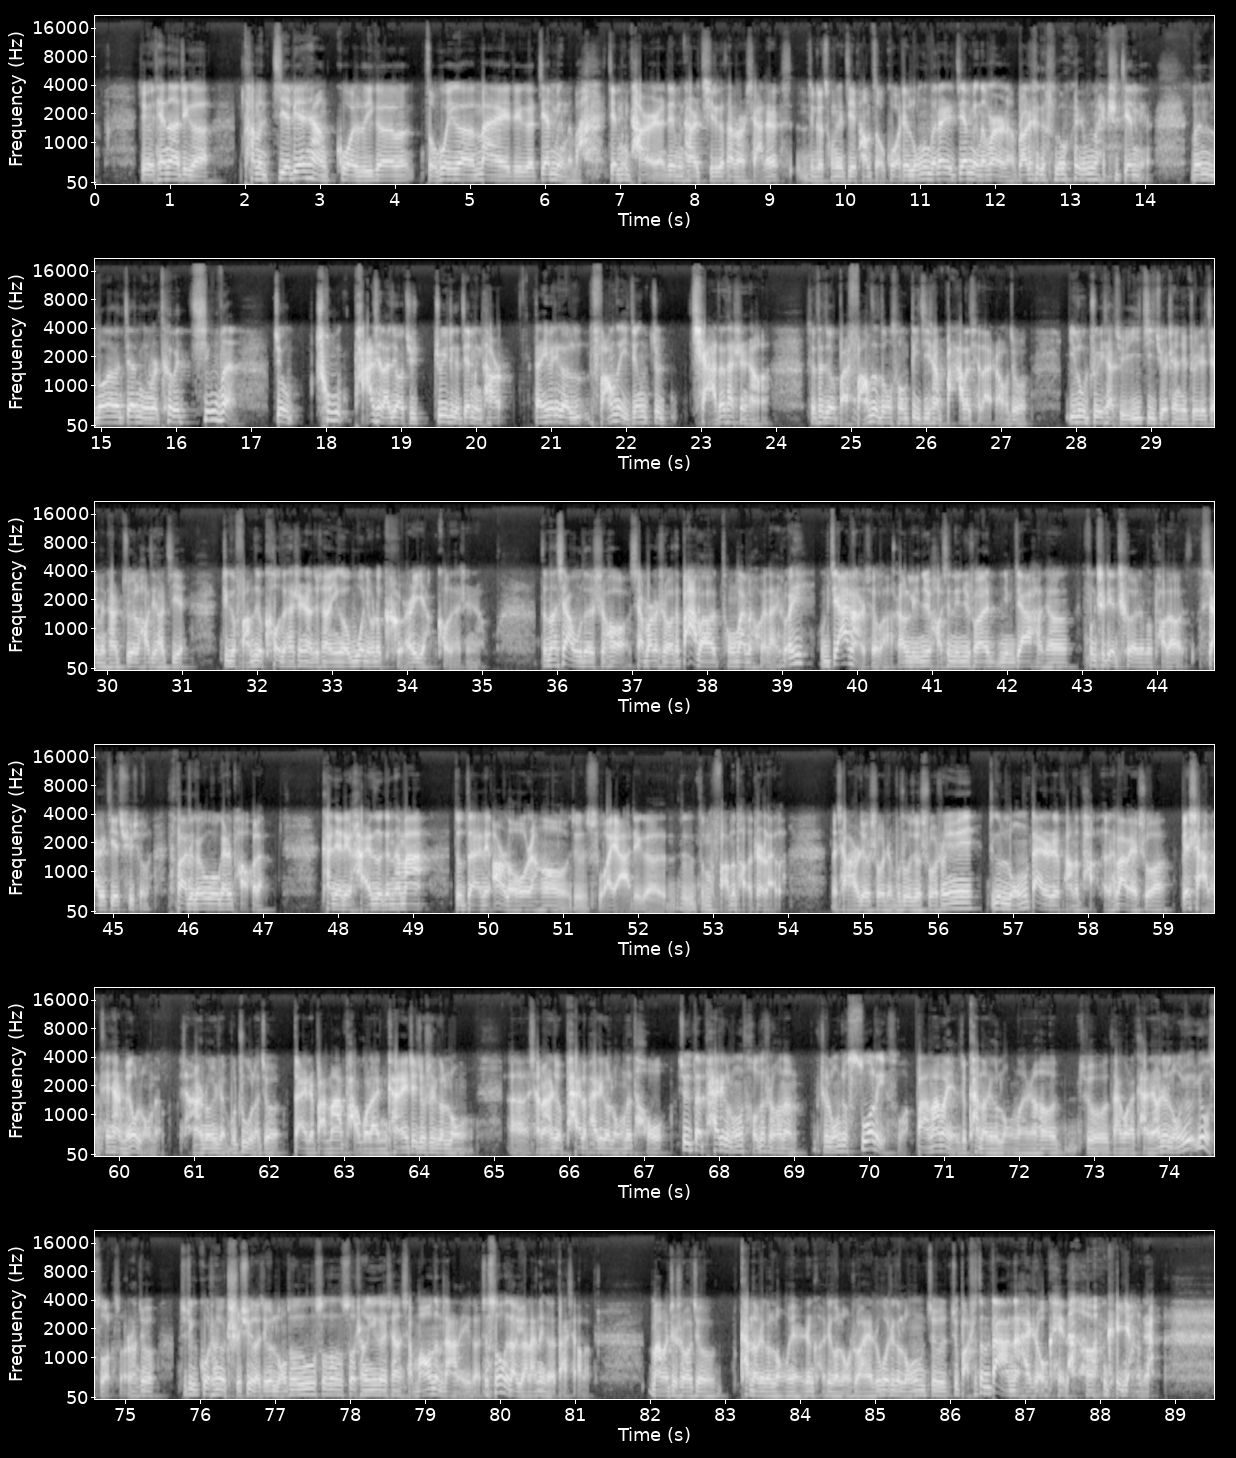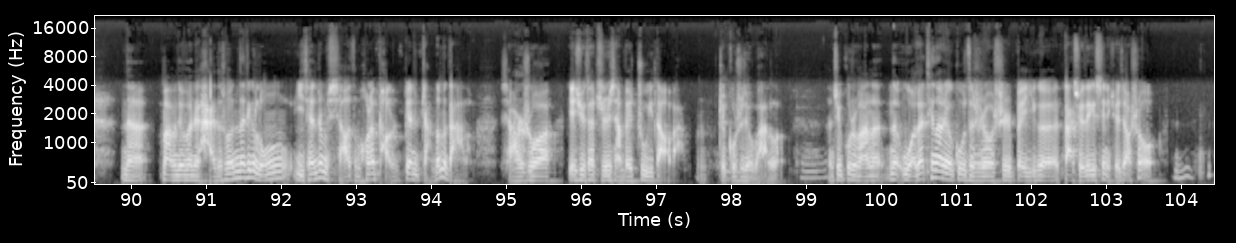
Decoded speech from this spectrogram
就有一天呢，这个他们街边上过一个走过一个卖这个煎饼的吧，煎饼摊儿，煎饼摊儿骑着个三轮，下着这个从这个街旁走过，这龙闻着这煎饼的味儿呢，不知道这个龙为什么爱吃煎饼，闻龙闻煎饼味儿特别兴奋，就冲爬起来就要去追这个煎饼摊儿，但因为这个房子已经就卡在他身上了，所以他就把房子都从地基上拔了起来，然后就。一路追下去，一骑绝尘去追着煎饼摊，追了好几条街，这个房子就扣在他身上，就像一个蜗牛的壳一样扣在他身上。等到下午的时候，下班的时候，他爸爸从外面回来，说：“哎，我们家哪去了？”然后邻居好心邻居说：“你们家好像风驰电掣，什么跑到下个街区去了。”他爸就跟我赶紧跑回来，看见这个孩子跟他妈都在那二楼，然后就说：“哎呀，这个怎么房子跑到这儿来了？”那小孩就说忍不住就说：“说因为这个龙带着这房子跑了。”他爸爸也说：“别傻了，天下是没有龙的。”小孩终于忍不住了，就带着爸妈跑过来。你看，哎，这就是个龙。呃，小男孩就拍了拍这个龙的头，就在拍这个龙的头的时候呢，这龙就缩了一缩，爸爸妈妈也就看到这个龙了，然后就再过来看，然后这龙又又缩了缩，然后就就这个过程又持续了，这个龙缩缩缩缩成一个像小猫那么大的一个，就缩回到原来那个大小了。妈妈这时候就看到这个龙，也认可这个龙，说：“哎，如果这个龙就就保持这么大，那还是 OK 的，可以养着。”那妈妈就问这孩子说：“那这个龙以前这么小，怎么后来跑变长这么大了？”小孩说：“也许他只是想被注意到吧。”嗯，这故事就完了。嗯，那这故事完了。那我在听到这个故事的时候，是被一个大学的一个心理学教授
